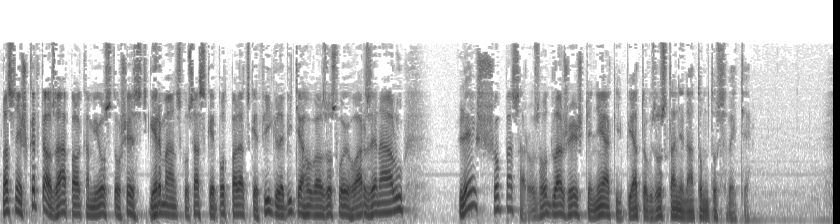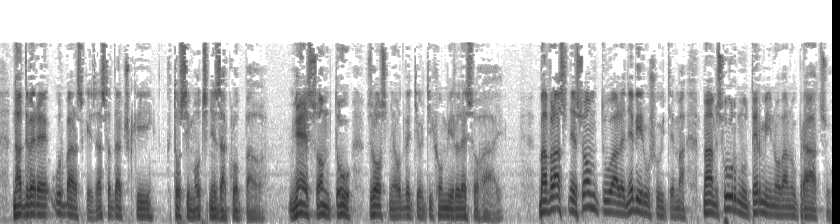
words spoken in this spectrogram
Vlastne škrtal zápalkami o 106 germánsko-saské podpalacké figle vyťahoval zo svojho arzenálu, lež šopa sa rozhodla, že ešte nejaký piatok zostane na tomto svete. Na dvere urbárskej zasadačky kto si mocne zaklopal. Nie som tu, zlostne odvetil Tichomír Lesoháj. Ba vlastne som tu, ale nevyrušujte ma. Mám súrnu termínovanú prácu.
